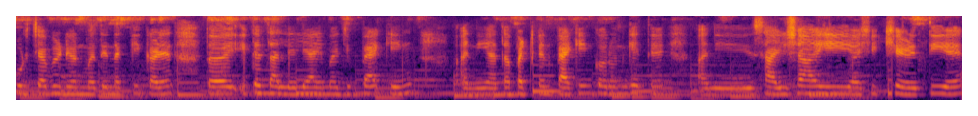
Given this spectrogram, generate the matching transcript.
पुढच्या व्हिडिओमध्ये नक्की कळेल. तर इथे चाललेली आहे माझी पॅकिंग आणि आता पटकन पॅकिंग करून घेते. आणि साईशा ही अशी खेळती आहे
